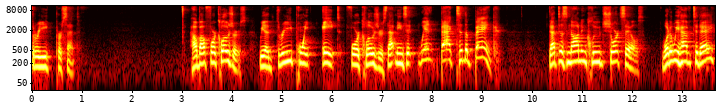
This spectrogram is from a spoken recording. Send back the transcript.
3%. How about foreclosures? We had 3.8 foreclosures. That means it went back to the bank. That does not include short sales. What do we have today?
